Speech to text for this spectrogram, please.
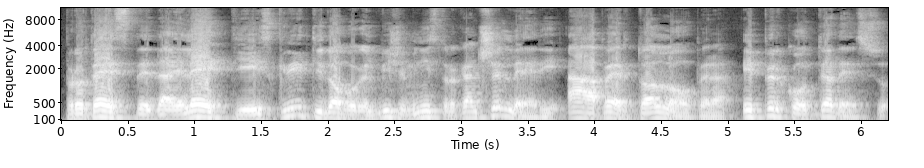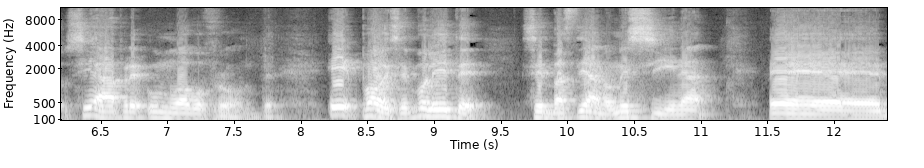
Proteste da eletti e iscritti dopo che il vice ministro Cancelleri ha aperto all'opera e per Conte adesso si apre un nuovo fronte. E poi, se volete, Sebastiano Messina eh,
